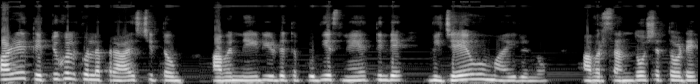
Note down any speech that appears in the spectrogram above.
പഴയ തെറ്റുകൾക്കുള്ള പ്രായശ്ചിത്തവും അവൻ നേടിയെടുത്ത പുതിയ സ്നേഹത്തിന്റെ വിജയവുമായിരുന്നു. അവർ സന്തോഷത്തോടെ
